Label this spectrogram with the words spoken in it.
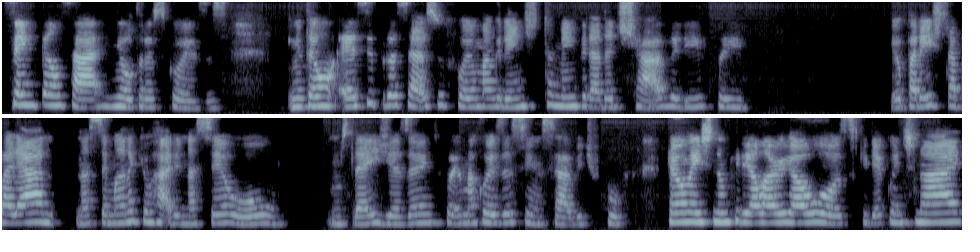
sem pensar em outras coisas. Então, esse processo foi uma grande também virada de chave ali, foi eu parei de trabalhar na semana que o Harry nasceu ou uns 10 dias antes, foi uma coisa assim, sabe? Tipo, realmente não queria largar o osso, queria continuar.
